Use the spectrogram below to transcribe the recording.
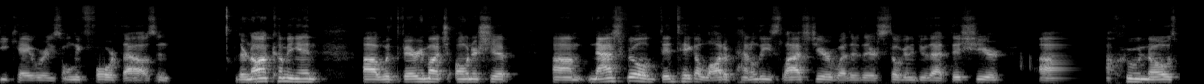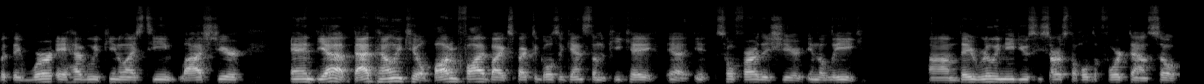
DK where he's only four thousand. They're not coming in uh, with very much ownership. Um, Nashville did take a lot of penalties last year. Whether they're still going to do that this year, uh, who knows? But they were a heavily penalized team last year. And yeah, bad penalty kill, bottom five by expected goals against on the PK uh, so far this year in the league. Um, they really need Juuse Saros to hold the fort down. So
